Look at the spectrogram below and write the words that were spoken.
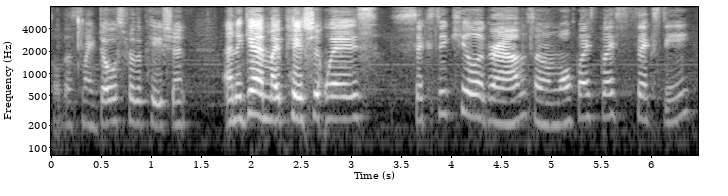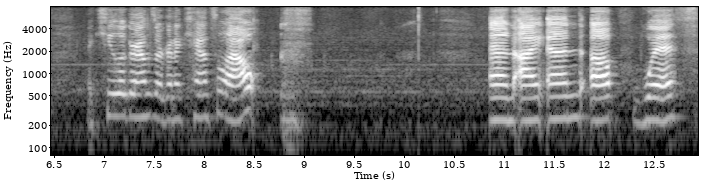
So that's my dose for the patient. And again, my patient weighs 60 kilograms, so I'm going to multiply by 60. My kilograms are going to cancel out. and I end up with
